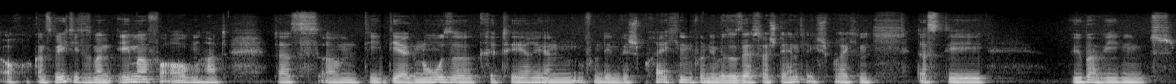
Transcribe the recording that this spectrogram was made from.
auch ganz wichtig, dass man immer vor Augen hat, dass ähm, die Diagnosekriterien, von denen wir sprechen, von denen wir so selbstverständlich sprechen, dass die überwiegend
